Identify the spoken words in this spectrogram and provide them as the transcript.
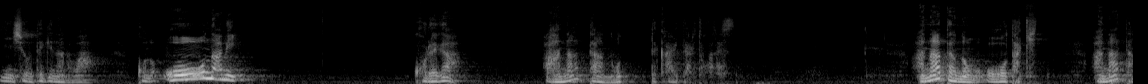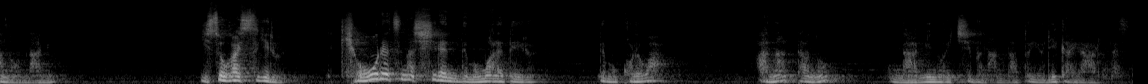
印象的なのはこの大波。これが「あなたの」って書いてあるとこです。あなたの大滝。あなたの波。忙しすぎる。強烈な試練で揉まれている。でもこれはあなたの波の一部なんだという理解があるんです。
